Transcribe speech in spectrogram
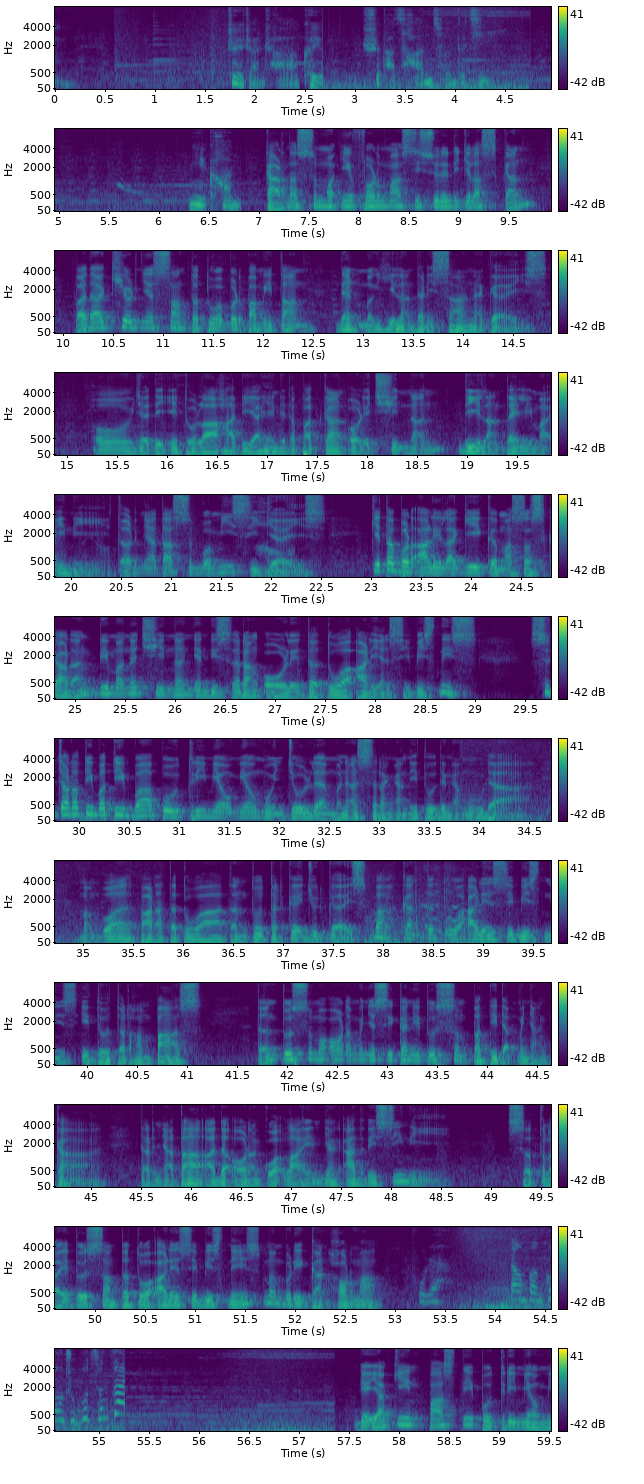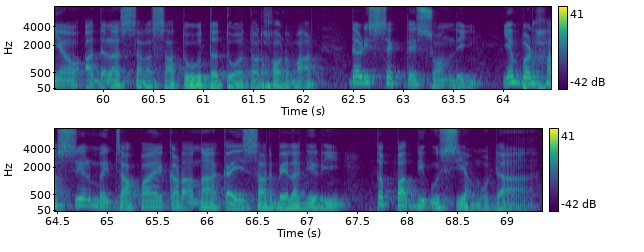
这盏茶可以是他残存的记忆。你看， Karena semua informasi sudah dijelaskan, pada akhirnya sang tetua berpamitan dan menghilang dari sana guys. Oh, jadi itulah hadiah yang didapatkan oleh Chinan di lantai 5 ini. Ternyata sebuah misi guys. Kita beralih lagi ke masa sekarang di mana Chinan yang diserang oleh tetua aliansi bisnis. Secara tiba-tiba Putri Miao Miao muncul dan menang serangan itu dengan mudah membuat para tetua tentu terkejut guys. Bahkan tetua aliansi bisnis itu terhempas. Tentu semua orang menyaksikan itu sempat tidak menyangka. Ternyata ada orang kuat lain yang ada di sini. Setelah itu sang tetua aliansi bisnis memberikan hormat. Dia yakin pasti Putri Miao Miao adalah salah satu tetua terhormat dari sekte Xuanling yang berhasil mencapai karena kaisar bela diri tepat di usia muda.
